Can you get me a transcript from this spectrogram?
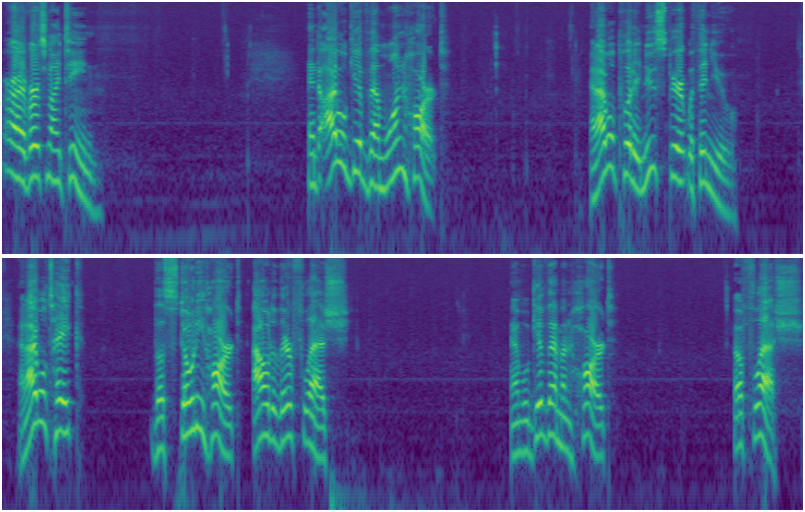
All right, verse 19. And I will give them one heart, and I will put a new spirit within you, and I will take the stony heart out of their flesh, and will give them an heart of flesh.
